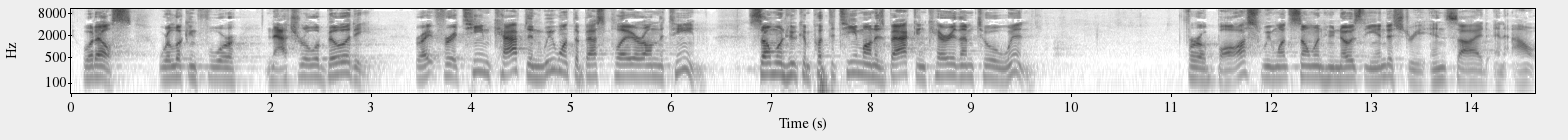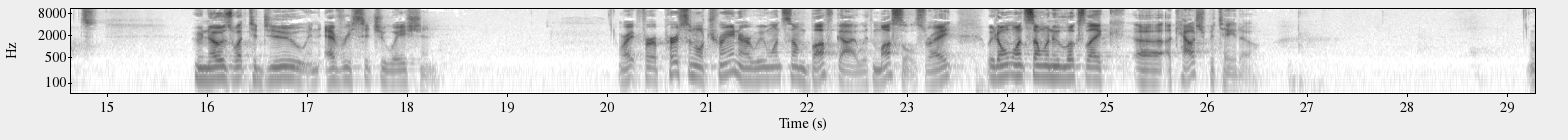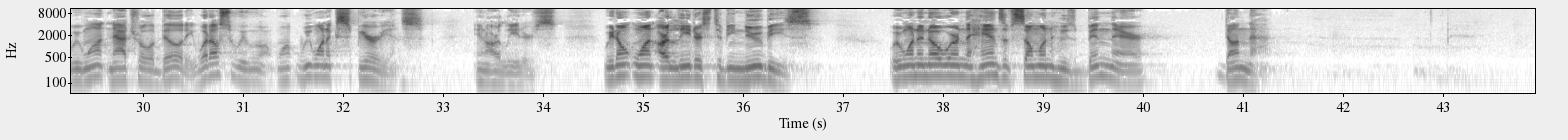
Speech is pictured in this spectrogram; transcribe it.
What else? We're looking for natural ability, right? For a team captain, we want the best player on the team, someone who can put the team on his back and carry them to a win. For a boss, we want someone who knows the industry inside and out, who knows what to do in every situation. Right? For a personal trainer, we want some buff guy with muscles, right? We don't want someone who looks like uh, a couch potato. We want natural ability. What else do we want? We want experience in our leaders. We don't want our leaders to be newbies. We want to know we're in the hands of someone who's been there, done that.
